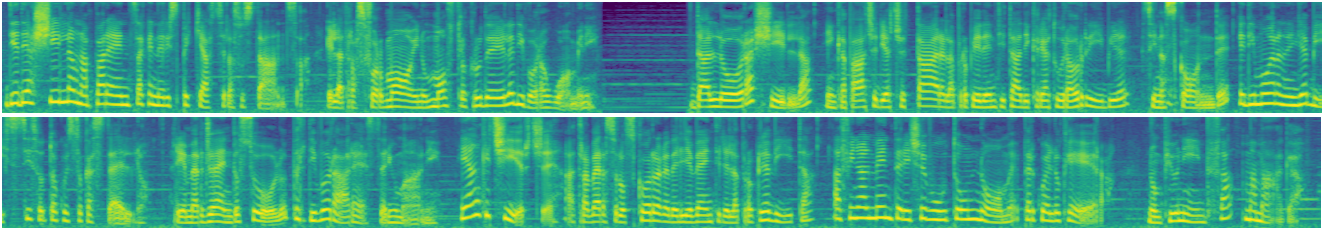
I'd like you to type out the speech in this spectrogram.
diede a Scilla un'apparenza che ne rispecchiasse la sostanza e la trasformò in un mostro crudele divora uomini. Da allora Scilla, incapace di accettare la propria identità di creatura orribile, si nasconde e dimora negli abissi sotto a questo castello, riemergendo solo per divorare esseri umani. E anche Circe, attraverso lo scorrere degli eventi della propria vita, ha finalmente ricevuto un nome per quello che era, non più ninfa ma maga.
